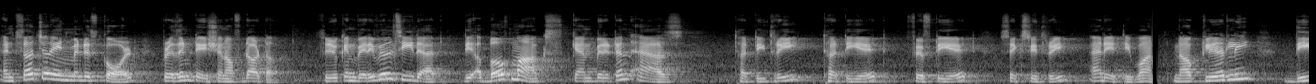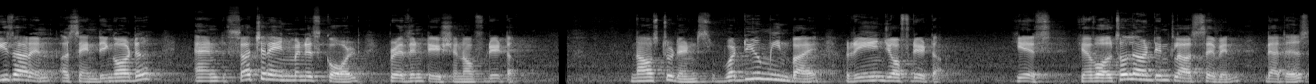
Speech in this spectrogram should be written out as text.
and such arrangement is called presentation of data. So you can very well see that the above marks can be written as 33, 38, 58, 63 and 81. Now clearly these are in ascending order and such arrangement is called presentation of data. Now students, what do you mean by range of data? Yes, you have also learnt in class 7 that is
